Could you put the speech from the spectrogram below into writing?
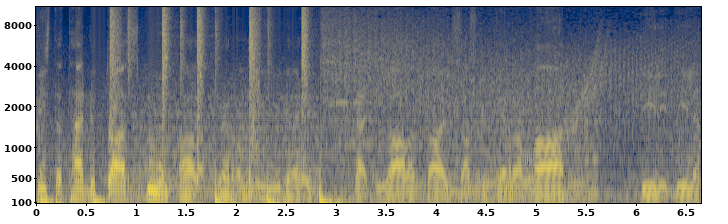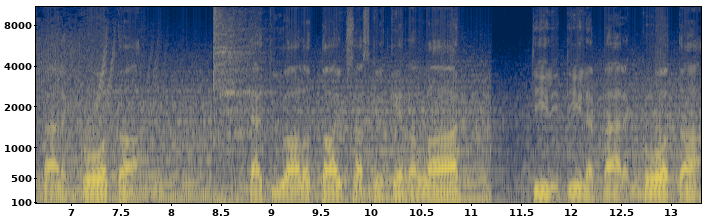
pistät hän nyt taskuun. Ala kerran liideri, täytyy aloittaa yksi askel kerrallaan. Diili tiile päälle koota Täytyy aloittaa yksi askel kerrallaan. Tiili tiilen päälle koota.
